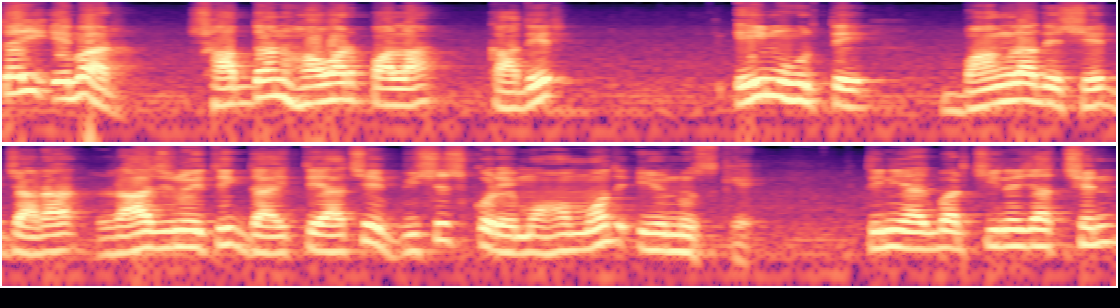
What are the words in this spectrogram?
তাই এবার সাবধান হওয়ার পালা কাদের? এই মুহূর্তে বাংলাদেশের যারা রাজনৈতিক দায়িত্বে আছে, বিশেষ করে মোহাম্মদ ইউনুসকে। তিনি একবার চীনে যাচ্ছেন,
